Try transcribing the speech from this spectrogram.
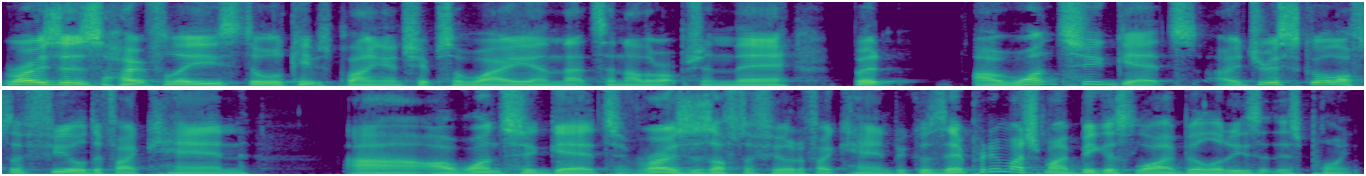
Rosas hopefully still keeps playing and chips away, and that's another option there. But I want to get O'Driscoll off the field if I can. Uh, I want to get Rosas off the field if I can because they're pretty much my biggest liabilities at this point,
